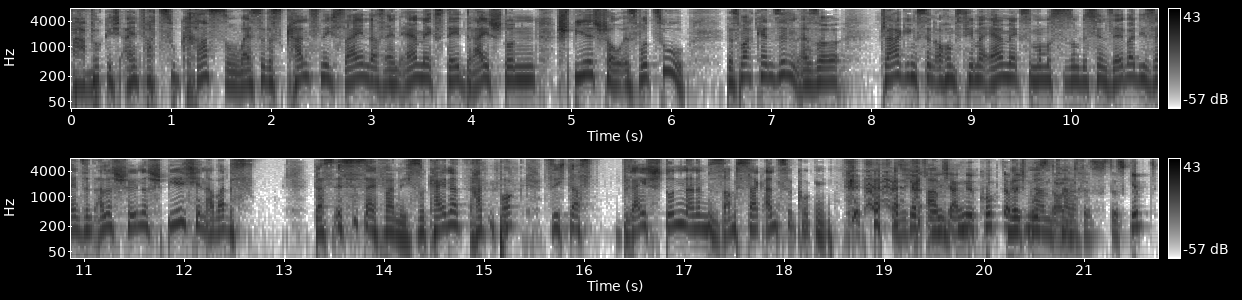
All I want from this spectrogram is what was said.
war wirklich einfach zu krass so. Weißt du, das kann es nicht sein, dass ein Air Max Day drei Stunden Spielshow ist. Wozu? Das macht keinen Sinn. Also klar ging es dann auch ums Thema Air Max und man musste so ein bisschen selber designen. Sind alles schönes Spielchen, aber das Das ist es einfach nicht. So keiner hat Bock, sich das drei Stunden an einem Samstag anzugucken. Also ich habe es mir nicht angeguckt, aber ich wusste auch nicht, dass es das gibt.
